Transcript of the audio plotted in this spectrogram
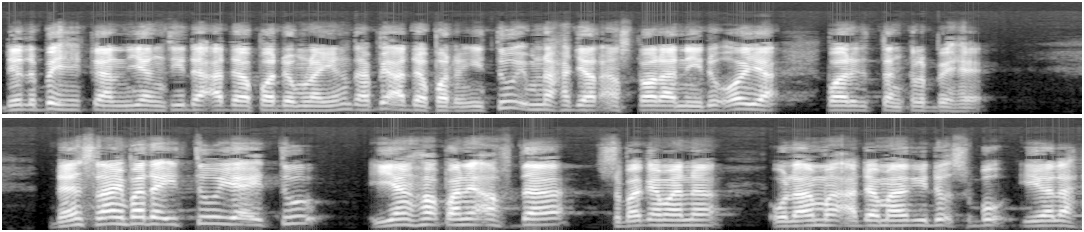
dia lebihkan yang tidak ada pada bulan yang tapi ada pada itu Ibn Hajar Asqalani doa ya pada tentang kelebihan. Dan selain pada itu iaitu yang hak paling afdal sebagaimana ulama ada mari duk sebut ialah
